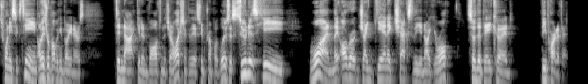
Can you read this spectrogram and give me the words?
2016 all these republican billionaires did not get involved in the general election because they assumed trump would lose. As soon as he won they all wrote gigantic checks to the inaugural so that they could be part of it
